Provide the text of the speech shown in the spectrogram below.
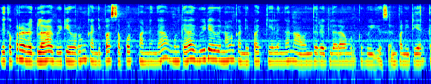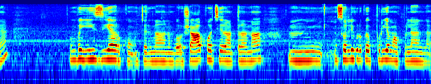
இதுக்கப்புறம் ரெகுலராக வீடியோ வரும். கண்டிப்பாக சப்போர்ட் பண்ணுங்கள் உங்களுக்கு ஏதாவது வீடியோ வேணாலும் கண்டிப்பாக கேளுங்கள் நான் வந்து ரெகுலராக உங்களுக்கு வீடியோ சென்ட் பண்ணிகிட்டே இருக்கேன். ரொம்ப ஈஸியாக இருக்கும். சரிங்களா? நம்ம ஷாப் வச்சு நடத்துகிறோன்னா சொல்லிக் கொடுக்க புரியாமல் அப்படிலாம் இல்லை.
